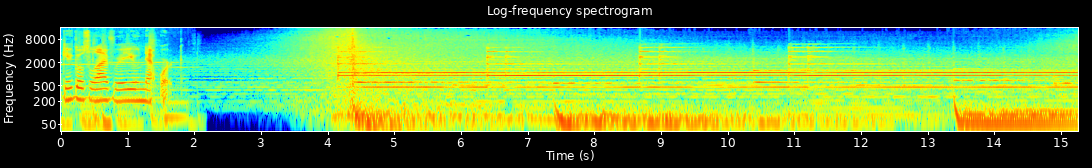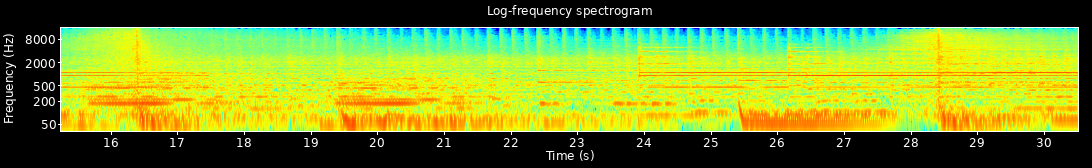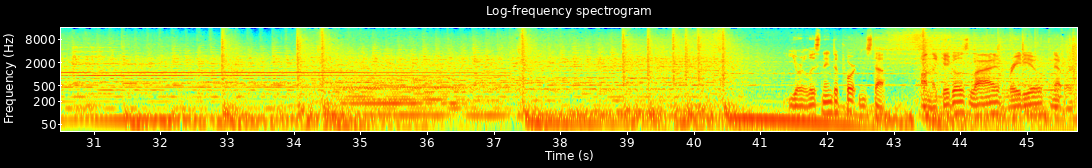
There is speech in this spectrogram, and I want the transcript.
Giggles Live Radio Network. Listening to Port-N-Stuff on the Giggles Live Radio Network.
